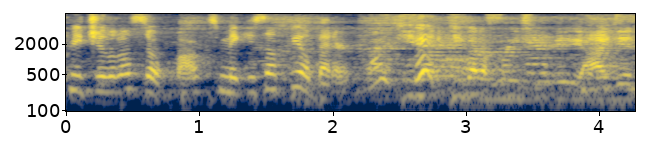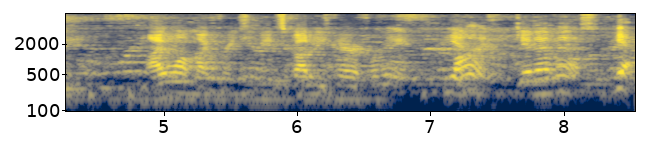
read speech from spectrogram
preach your little soapbox, make yourself feel better. Well, He good. got, he got a free TV. I didn't. I want my free TV. It's got to be fair for me. Yeah. Fine, get MS. Yeah.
